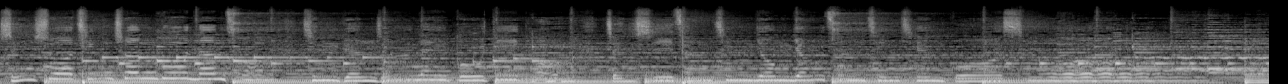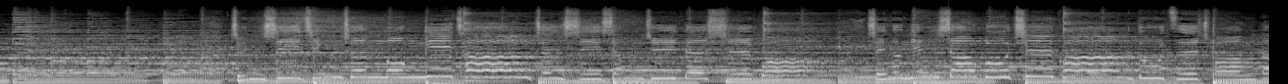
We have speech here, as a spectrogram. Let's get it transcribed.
谁说青春不能错？情愿热泪不低头，珍惜曾经拥有，曾经牵过手。珍惜青春梦一场，珍惜相聚的时光。谁能年少不痴狂，独自闯荡？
